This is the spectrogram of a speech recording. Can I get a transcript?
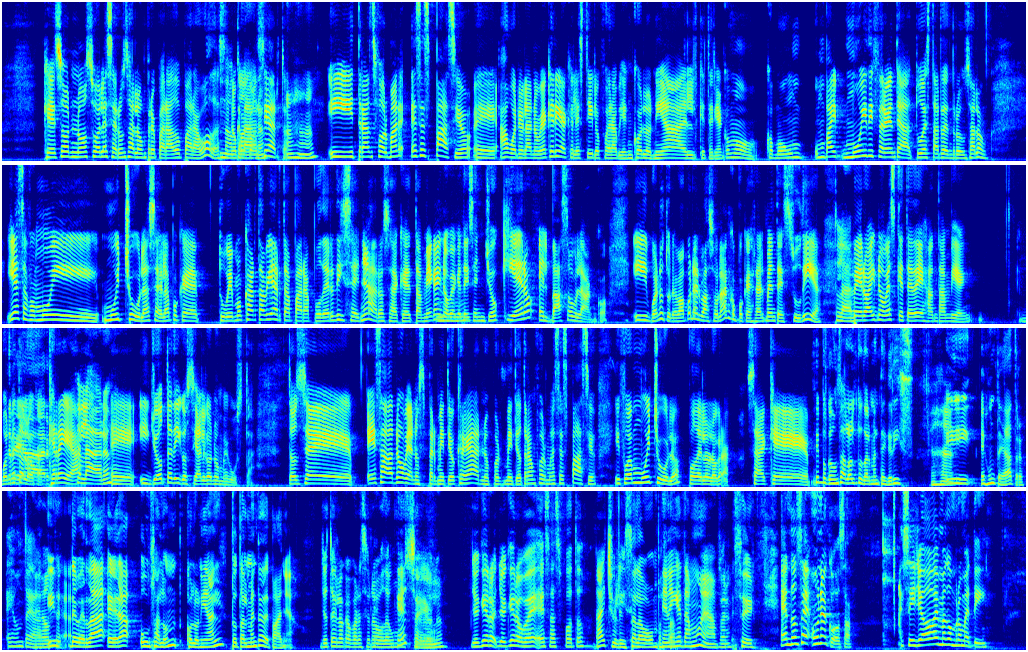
Que eso no suele ser un salón preparado para bodas, No, sino para conciertos. Y transformar ese espacio... eh, ah, bueno, la novia quería que el estilo fuera bien colonial, que tenía como, como un, un vibe muy diferente a tú estar dentro de un salón. Y esa fue muy, muy chula hacerla porque tuvimos carta abierta para poder diseñar. O sea, que también hay novias que te dicen, yo quiero el vaso blanco. Y bueno, tú le vas a poner el vaso blanco porque realmente es su día. Claro. Pero hay novias que te dejan también. Vuélvete Crear. loca. Crea. Claro. Eh, y yo te digo si algo no me gusta. Entonces, esa novia nos permitió crear, nos permitió transformar ese espacio y fue muy chulo poderlo lograr. O sea que... Sí, porque es un salón totalmente gris. Ajá. Y es un teatro. Es un teatro. Y de verdad era un salón colonial totalmente de paña. Yo estoy loca para hacer una boda en un Qué museo. chulo. Yo quiero, yo quiero ver esas fotos. Ay, chulísimo. Se la vamos a pasar. Tienen que estar muy pero Sí. Entonces, una cosa. Si yo hoy me comprometí,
